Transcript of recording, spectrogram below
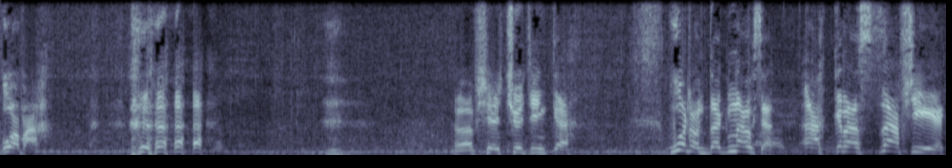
Опа! Вообще четенько. Вот он догнался. Ах, красавчик!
